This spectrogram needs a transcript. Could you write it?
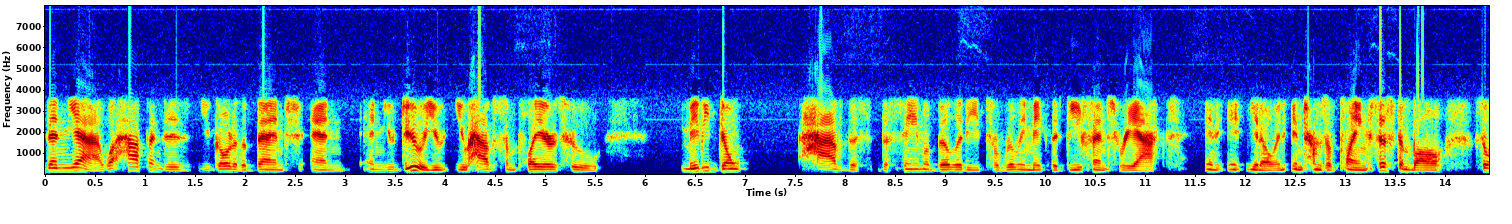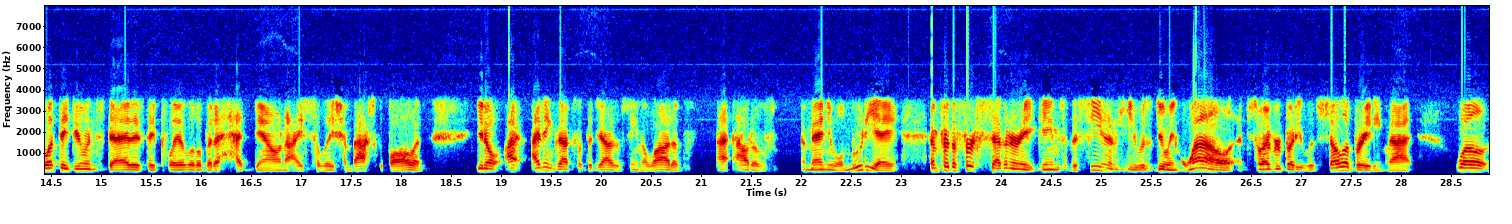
then, yeah, what happens is you go to the bench and and you do you you have some players who maybe don't have the the same ability to really make the defense react in, in you know in, in terms of playing system ball. So what they do instead is they play a little bit of head down isolation basketball, and you know I, I think that's what the Jazz have seen a lot of uh, out of Emmanuel Mudiay. And for the first seven or eight games of the season, he was doing well, and so everybody was celebrating that. Well,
